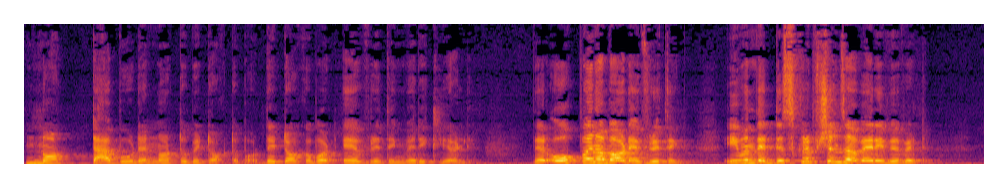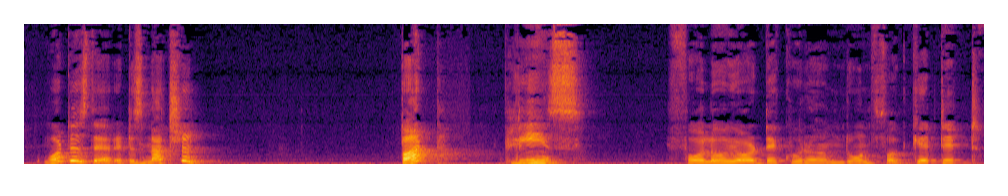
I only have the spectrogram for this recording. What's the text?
not tabooed and not to be talked about. They talk about everything very clearly. They're open about everything. Even their descriptions are very vivid. What is there? It is natural. But please follow your decorum. Don't forget it.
